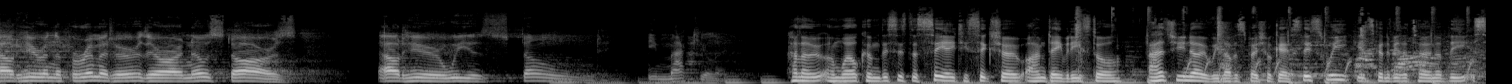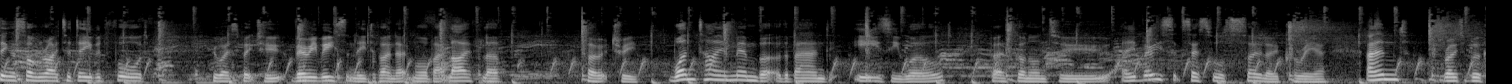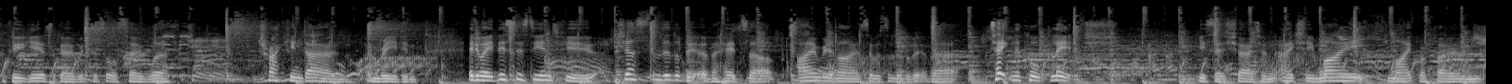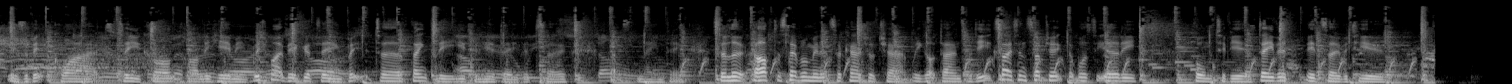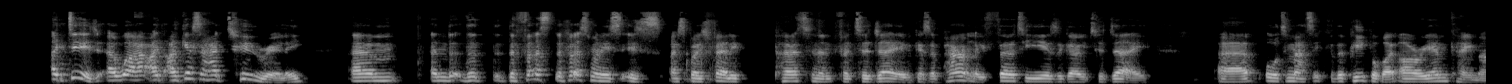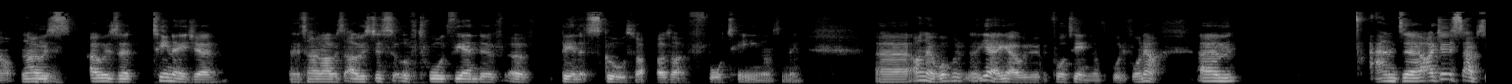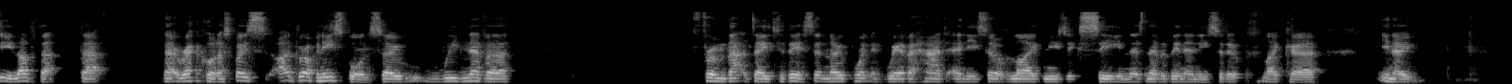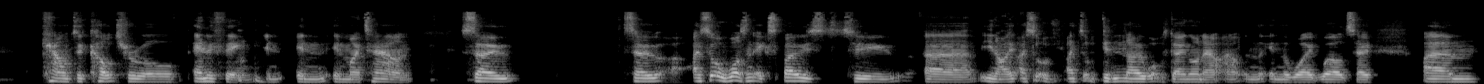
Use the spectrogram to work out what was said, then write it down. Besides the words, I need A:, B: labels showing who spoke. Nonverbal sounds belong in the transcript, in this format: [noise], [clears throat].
A: Out here in the perimeter, there are no stars. Out here, we is stoned, immaculate.
B: Hello and welcome. This is the C86 show. I'm David Eastaugh. As you know, we love a special guest. This week, it's going to be the turn of the singer songwriter David Ford, who I spoke to very recently to find out more about life, love, poetry. One time member of the band Easyworld, but has gone on to a very successful solo career and wrote a book a few years ago, which is also worth tracking down and reading. Anyway, this is the interview. Just a little bit of a heads up. I realised there was a little bit of a technical glitch, he says, Sheraton. Actually, my microphone is a bit quiet, so you can't hardly hear me, which might be a good thing, but uh, thankfully you can hear David, so that's the main thing. So, look, after several minutes of casual chat, we got down to the exciting subject that was the early formative years. David, it's over to you.
C: I did. Uh, well, I, I, guess I had two really. Um, and the, the the first the first one is is I suppose fairly pertinent for today because apparently 30 years ago today, uh, "Automatic for the People" by REM came out, and I was I was a teenager at the time. I was I was just sort of towards the end of of being at school, so I was like 14 or something. Uh, oh no, what would yeah yeah I would be 14 or 44 now. Um, and uh, I just absolutely loved that that that record. I suppose I grew up in Eastbourne, so we never, from that day to this, at no point have we ever had any sort of live music scene. There's never been any sort of like a, uh, you know, countercultural anything [clears throat] in in in my town. So so I sort of wasn't exposed to, uh, you know, I, I, sort of I sort of didn't know what was going on out out in the in the wide world. So um,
